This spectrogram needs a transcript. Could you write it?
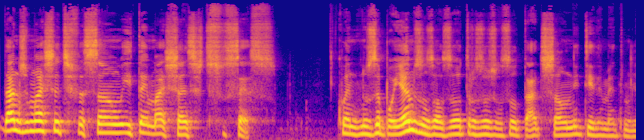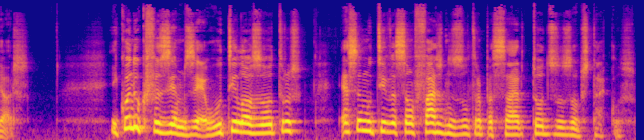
dá-nos mais satisfação e tem mais chances de sucesso. Quando nos apoiamos uns aos outros, os resultados são nitidamente melhores. E quando o que fazemos é útil aos outros, essa motivação faz-nos ultrapassar todos os obstáculos.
